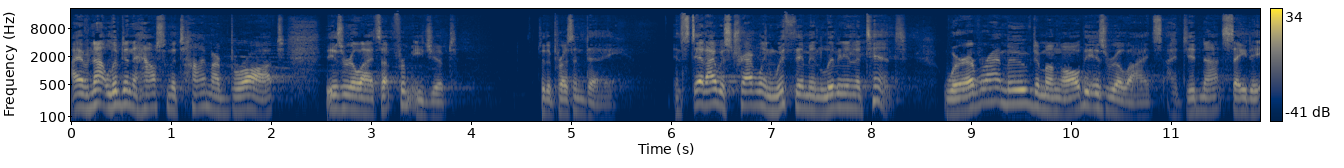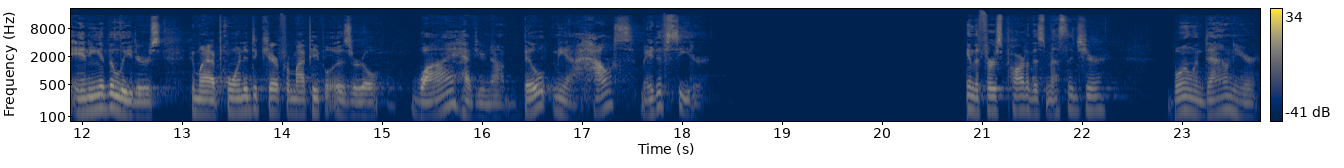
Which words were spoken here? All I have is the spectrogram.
I have not lived in a house from the time I brought the Israelites up from Egypt to the present day. Instead, I was traveling with them and living in a tent. Wherever I moved among all the Israelites, I did not say to any of the leaders whom I appointed to care for my people Israel, Why have you not built me a house made of cedar? In the first part of this message here, boiling down here,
